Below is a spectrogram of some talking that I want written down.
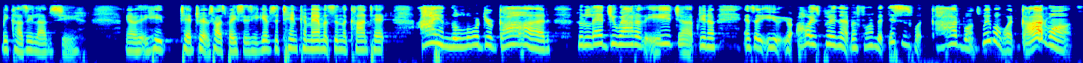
because He loves you. You know, he Tedd Tripp's hot spaces. He gives the Ten Commandments in the context. I am the Lord your God who led you out of Egypt. You know, and so you, you're always putting that before him. But this is what God wants. We want what God wants.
